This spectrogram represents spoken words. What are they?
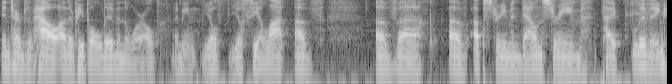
in terms of how other people live in the world. I mean, you'll you'll see a lot of of uh, of upstream and downstream type living.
